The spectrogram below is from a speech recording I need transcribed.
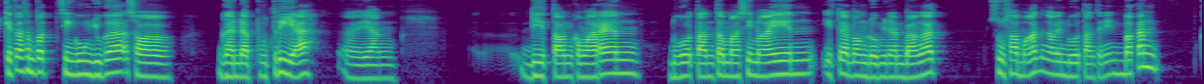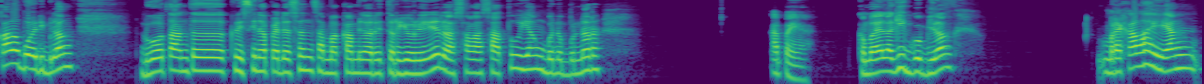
kita sempat singgung juga soal ganda putri ya eh, yang di tahun kemarin duo tante masih main itu emang dominan banget susah banget ngalin duo tante ini bahkan kalau boleh dibilang duo tante Christina Pedersen sama Camilla Ritter Yuri ini adalah salah satu yang bener-bener apa ya kembali lagi gue bilang mereka lah yang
